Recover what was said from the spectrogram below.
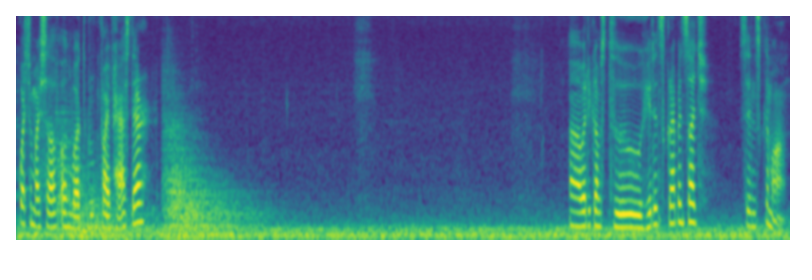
Gonna question myself on what room 5 has there. Uh, when it comes to hidden scrap and such, since come on.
